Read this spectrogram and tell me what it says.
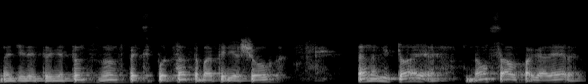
na diretoria há tantos anos, participou tanto da bateria show. Ana Vitória, dá um salve pra galera.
